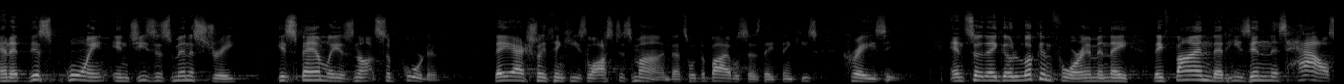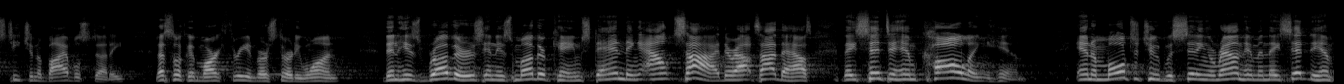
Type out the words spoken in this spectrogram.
And at this point in Jesus' ministry, his family is not supportive. They actually think he's lost his mind. That's what the Bible says. They think he's crazy. And so they go looking for him and they, they find that he's in this house teaching a Bible study. Let's look at Mark 3 and verse 31. Then his brothers and his mother came standing outside. They're outside the house. They sent to him, calling him. And a multitude was sitting around him, and they said to him,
